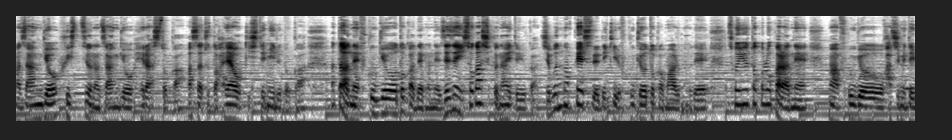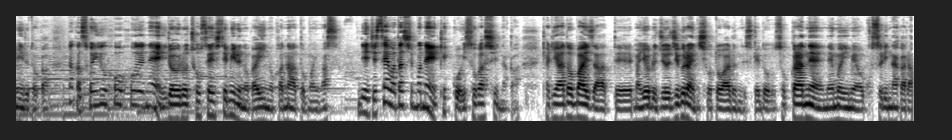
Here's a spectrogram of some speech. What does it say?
まあ、残業不必要な残業を減らすとか朝ちょっと早起きしてみるとかあとはね副業とかでもね全然忙しくないというか自分のペースでできる副業とかもあるのでそういうところからね、まあ、副業を始めてみるとかなんかそういう方法でねいろいろ挑戦してみるのがいいのかなと思います。で、実際私もね、結構忙しい中、キャリアアドバイザーって、まあ、夜10時ぐらいに仕事はあるんですけど、そこからね、眠い目をこすりながら、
